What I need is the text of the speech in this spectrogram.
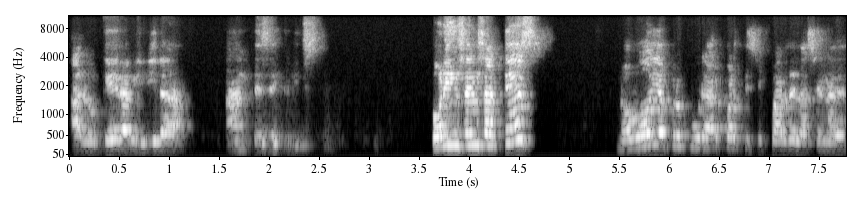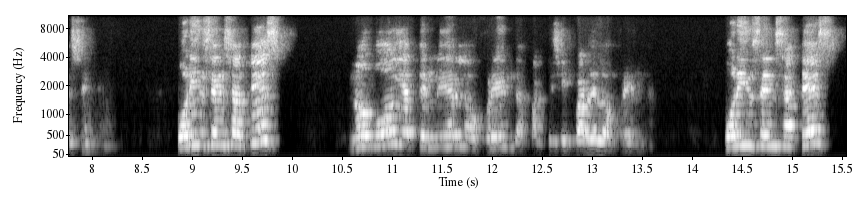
a lo que era mi vida antes de Cristo. Por insensatez, no voy a procurar participar de la cena del Señor. Por insensatez, no voy a tener la ofrenda, participar de la ofrenda. Por insensatez,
